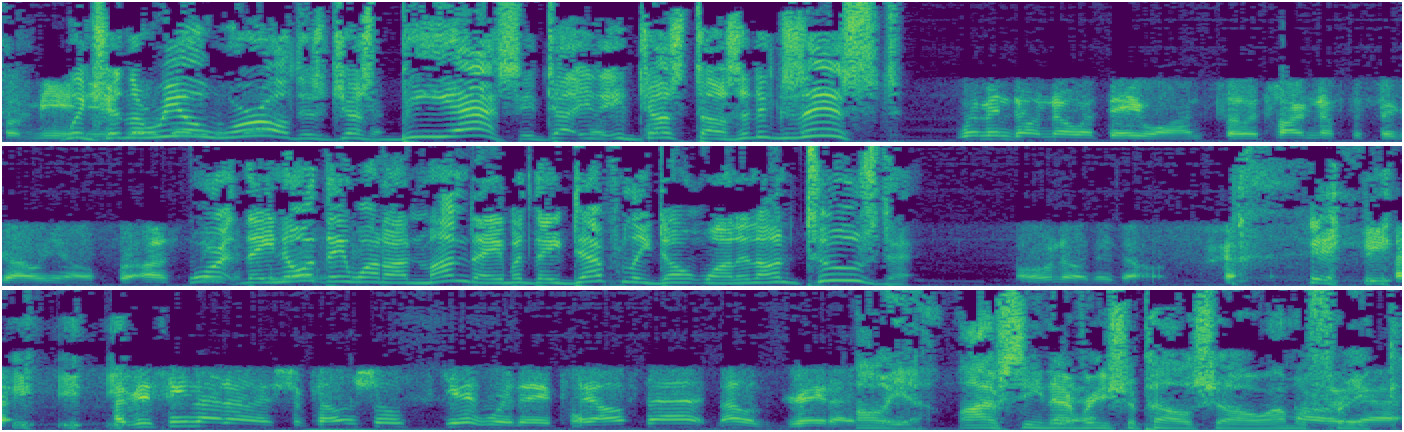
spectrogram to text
which in the real world is just BS. It, it just doesn't exist. Women don't know what they want, so it's hard enough to figure out, you know, for us. Or they know what they want on Monday, but they definitely don't want it on Tuesday. Oh, no, they don't. have you seen that uh, Chappelle Show skit where they play off that? That was great. I oh, think. yeah. I've seen yeah. every Chappelle show. I'm a oh, freak. Yeah.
